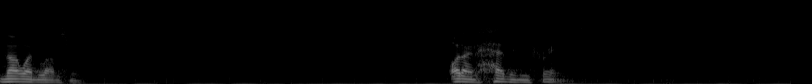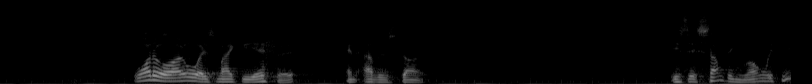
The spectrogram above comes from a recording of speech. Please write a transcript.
No one loves me. I don't have any friends. Why do I always make the effort and others don't? Is there something wrong with me?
